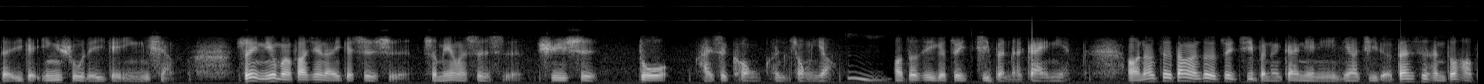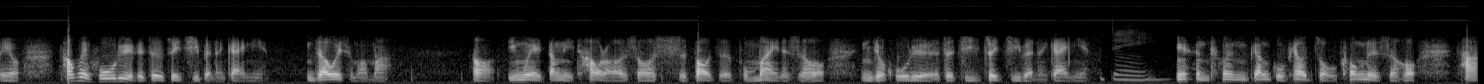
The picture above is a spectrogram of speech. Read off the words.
的一个因素的一个影响。所以你有没有发现了一个事实？什么样的事实？趋势多还是空很重要。嗯，哦，这是一个最基本的概念。哦，那这当然这个最基本的概念你一定要记得，但是很多好朋友他会忽略的这个最基本的概念，你知道为什么吗？哦，因为当你套牢的时候，死抱着不卖的时候，你就忽略了这基最基本的概念。对，因为很多人当股票走空的时候，他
